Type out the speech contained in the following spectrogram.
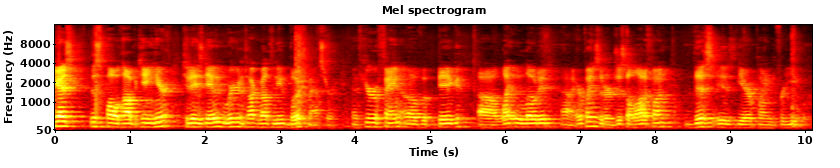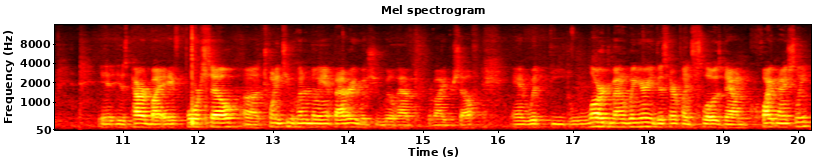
guys, this is Paul with HobbyKing here. Today's daily, we're going to talk about the new Bushmaster. Now, if you're a fan of big, uh, lightly loaded uh, airplanes that are just a lot of fun, this is the airplane for you. It is powered by a four-cell, uh, 2200 milliamp battery, which you will have to provide yourself. And with the large amount of wing area, this airplane slows down quite nicely.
